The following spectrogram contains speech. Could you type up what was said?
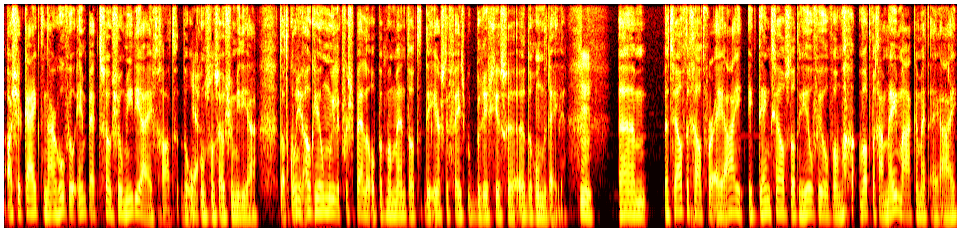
Als je kijkt naar hoeveel impact social media heeft gehad, de opkomst van social media, dat kon je ook heel moeilijk voorspellen op het moment dat de eerste Facebook-berichtjes eh, de ronde deden. Hmm. Ehm, hetzelfde geldt voor AI. Ik denk zelfs dat heel veel van wat we gaan meemaken met AI...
